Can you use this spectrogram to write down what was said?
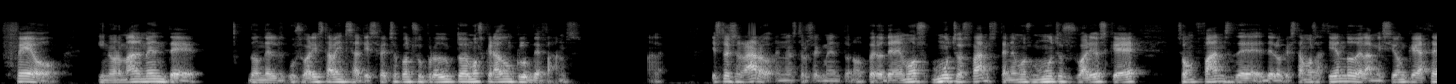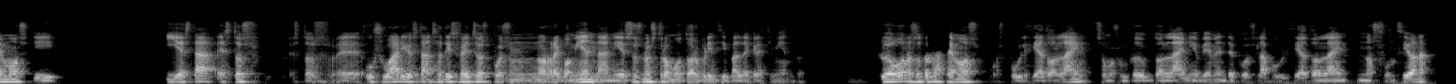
feo y normalmente donde el usuario estaba insatisfecho con su producto, hemos creado un club de fans. Y esto es raro en nuestro segmento, ¿no? Pero tenemos muchos fans, tenemos muchos usuarios que son fans de, lo que estamos haciendo, de la misión que hacemos y, estos eh, usuarios tan satisfechos pues nos recomiendan y eso es nuestro motor principal de crecimiento. Luego nosotros hacemos pues, publicidad online, somos un producto online y obviamente pues, la publicidad online nos funciona.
